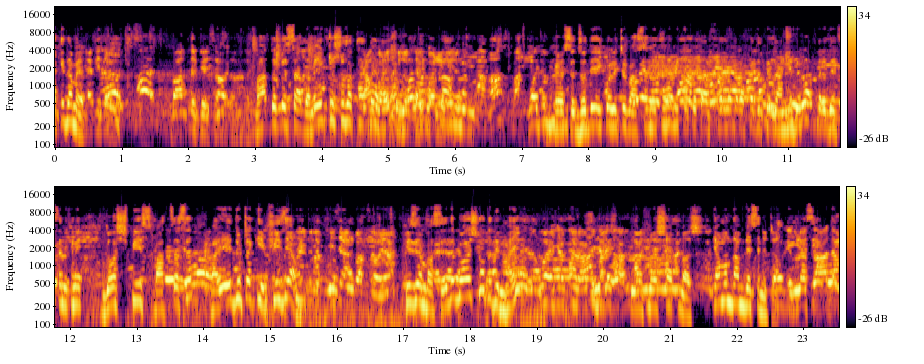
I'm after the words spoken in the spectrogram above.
একই দামে একই দামে বাহাত্তর চা দাম? একটু সুযোগ থাকবে? থাকবে অনেকে Friends, যদি এই কোয়ালিটির বাচ্চা নিতে হয় আমি কিন্তু তার ফোন নাম্বার আপনাদেরকে জানিয়ে দেবো। আপনারা দেখছেন এখানে দশ পিস বাচ্চা আছে। ভাই এই দুটা কি? ফিজিয়াম? ফিজিয়াম বাচ্চা এদের বয়স কতদিন ভাই? আট মাস, সাত মাস। কেমন দাম দিয়েছেন এটা? এগুলা চাওয়া দাম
